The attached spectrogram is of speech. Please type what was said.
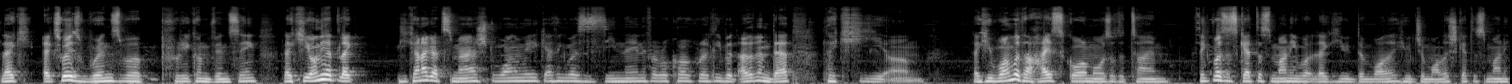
like X-Ray's wins were pretty convincing. Like he only had like he kind of got smashed one week. I think it was Z9 if I recall correctly. But other than that, like he um, like he won with a high score most of the time. I think versus Get This Money, what like he demolished, he demolished Get This Money,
